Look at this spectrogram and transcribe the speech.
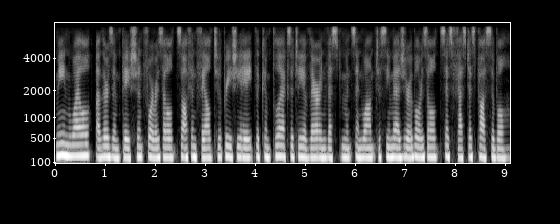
Meanwhile, others impatient for results often fail to appreciate the complexity of their investments and want to see measurable results as fast as possible.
